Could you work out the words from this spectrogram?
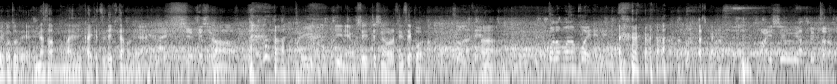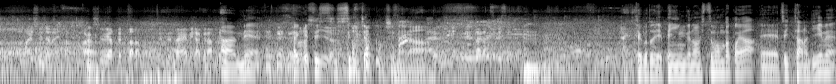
ということで皆さんの悩み解決できたので教えてしまうああ。いいいいね。教えて篠原先生コーナー。そうだね。う子供の声でね。ん 確かに。毎週やってったらもう毎週じゃないか。毎週やってったらもう全然悩みなくなってる。ああね。解決ししすぎちゃうかもしれないな。ネタがつけそううん。はい、ということでペイングの質問箱や、えー、Twitter の DM、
